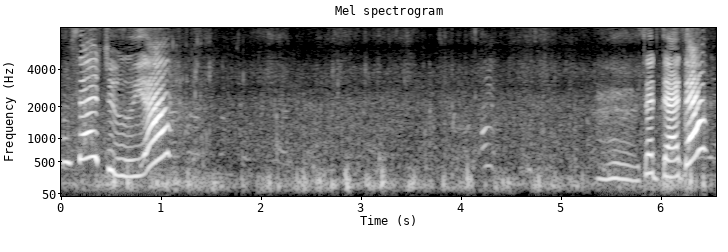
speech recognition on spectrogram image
Who's that, Julia? Is that Dada?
